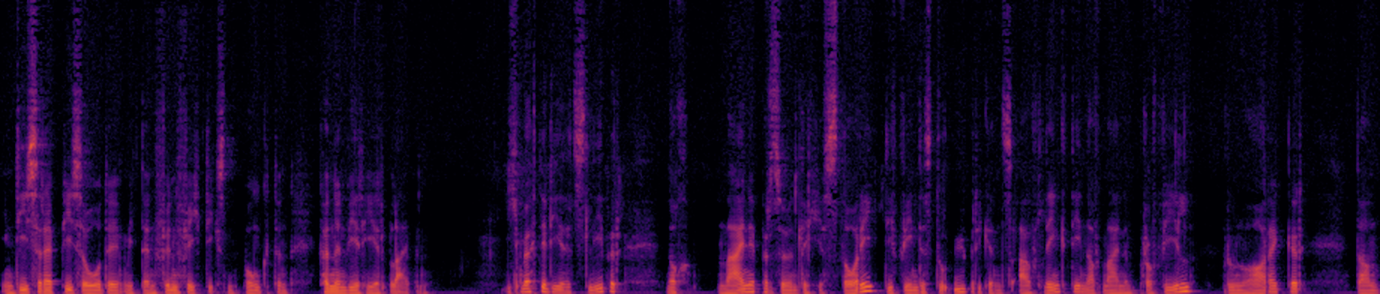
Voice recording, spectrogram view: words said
in dieser Episode mit den fünf wichtigsten Punkten können wir hier bleiben. Ich möchte dir jetzt lieber noch meine persönliche Story, die findest du übrigens auf LinkedIn auf meinem Profil Bruno Arecker, dann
